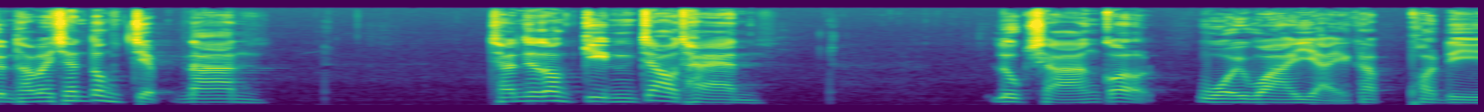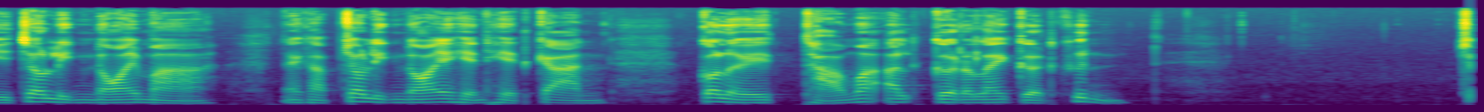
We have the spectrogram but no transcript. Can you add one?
จนทำให้ฉันต้องเจ็บนาน ฉันจะต้องกินเจ้าแทน ลูกช้างก็โวยวายใหญ่ครับ พอดีเจ้าลิงน้อยมานะครับ เจ้าลิงน้อยเห็นเหตุการณ์ ก็เลยถามว่าเกิดอะไรเกิดขึ้นจ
